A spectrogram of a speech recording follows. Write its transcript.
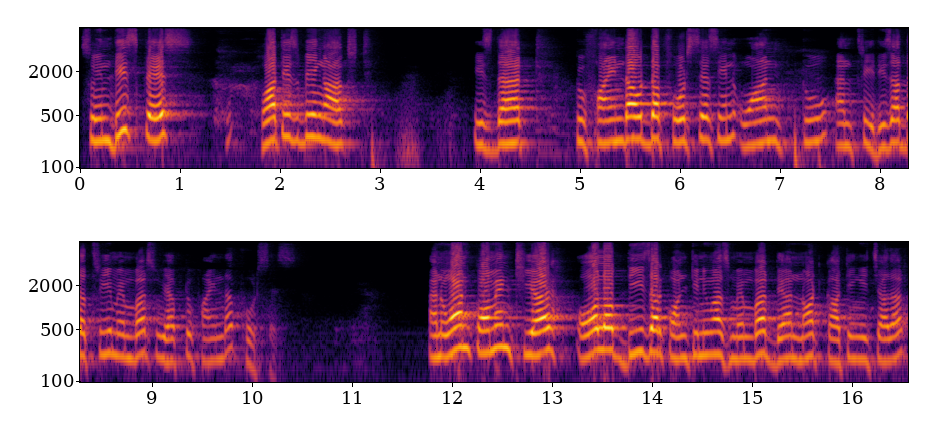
So in this case, what is being asked is that to find out the forces in 1, 2 and 3. These are the three members, we have to find the forces. And one comment here, all of these are continuous members, they are not cutting each other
